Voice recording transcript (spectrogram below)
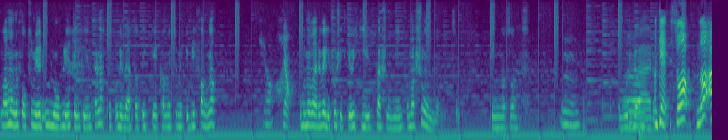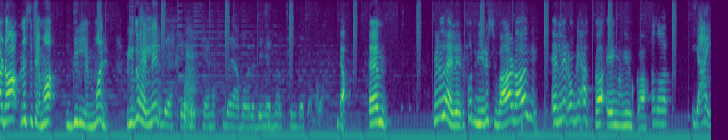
det er mange folk som gjør ulovlige ting på internettet, for de vet at de ikke, kan liksom ikke bli fanga. Ja. Og du må være veldig forsiktig og ikke gi ut personlig informasjon om liksom, ting og sånt. Mm. Hvor du er. Ok, så da er da neste tema dilemmaer. Ville du heller Det er ikke et tema. Det er bare dilemmaer til det temaet, da. em, Ville du heller fått virus hver dag, eller å bli hacka en gang i uka? Altså, jeg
